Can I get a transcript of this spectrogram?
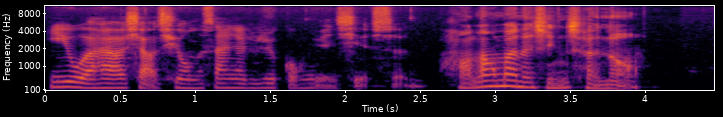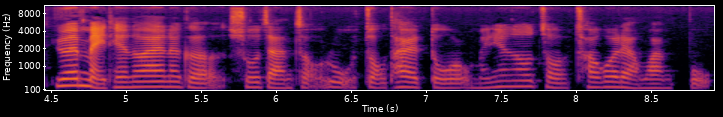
伊文还有小琪，我们三个就去公园写生，好浪漫的行程哦。因为每天都在那个书展走路，走太多了，每天都走超过两万步，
